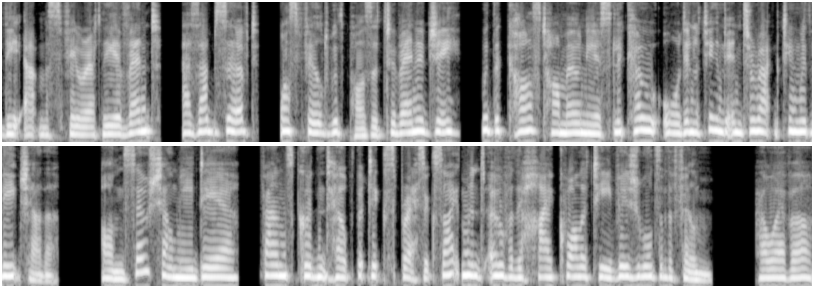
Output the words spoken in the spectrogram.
The atmosphere at the event, as observed, was filled with positive energy, with the cast harmoniously coordinating and interacting with each other. On social media, fans couldn't help but express excitement over the high-quality visuals of the film. However,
